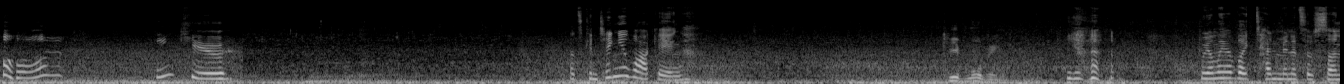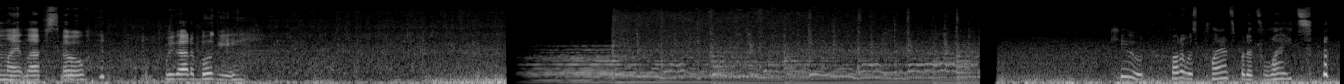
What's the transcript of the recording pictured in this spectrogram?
Aw, thank you. Let's continue walking. Keep moving. Yeah. We only have like 10 minutes of sunlight left, so we got a boogie. Cute. I Thought it was plants, but it's lights.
